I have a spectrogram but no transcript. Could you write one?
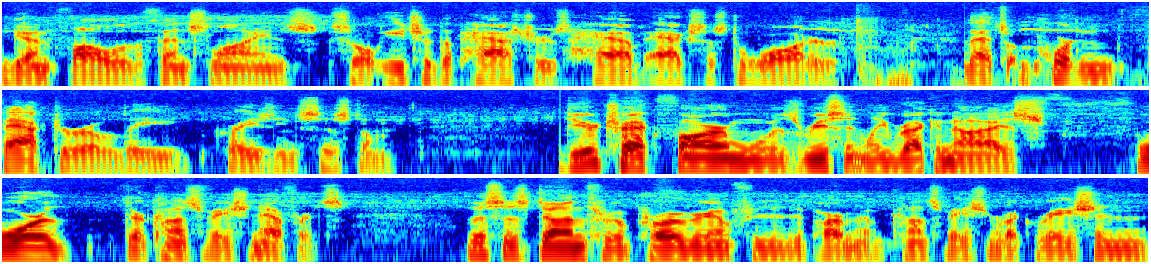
again, follow the fence lines so each of the pastures have access to water. That's an important factor of the grazing system. Deer Track Farm was recently recognized for their conservation efforts. This is done through a program through the Department of Conservation and Recreation,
